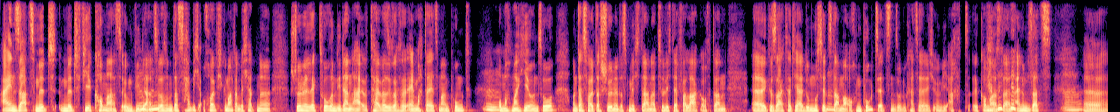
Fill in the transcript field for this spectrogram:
ein Satz mit mit vier Kommas irgendwie Mhm. dazu. Und das habe ich auch häufig gemacht. Aber ich hatte eine schöne Lektorin, die dann halt teilweise gesagt hat, ey, mach da jetzt mal einen Punkt Mhm. und mach mal hier und so. Und das war halt das Schöne, dass mich da natürlich der Verlag auch dann äh, gesagt hat, ja, du musst jetzt Mhm. da mal auch einen Punkt setzen. So, du kannst ja nicht irgendwie acht äh, Kommas da in einem Satz äh,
